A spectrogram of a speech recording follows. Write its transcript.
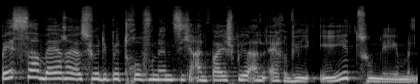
Besser wäre es für die Betroffenen, sich ein Beispiel an RWE zu nehmen.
